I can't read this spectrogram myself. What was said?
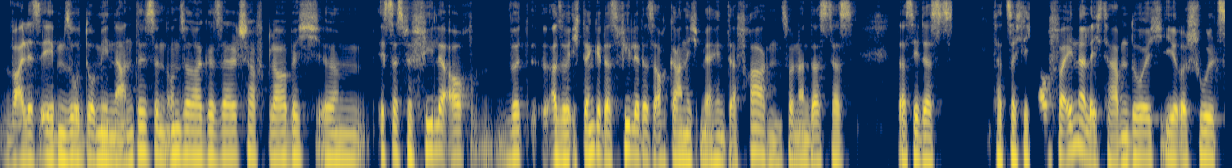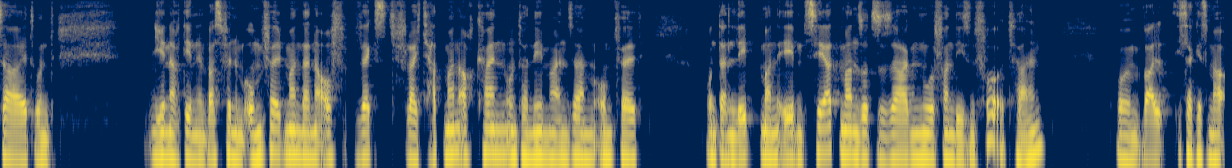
weil es eben so dominant ist in unserer Gesellschaft, glaube ich, ähm, ist das für viele auch, wird, also ich denke, dass viele das auch gar nicht mehr hinterfragen, sondern dass das, dass sie das tatsächlich auch verinnerlicht haben durch ihre Schulzeit und je nachdem, in was für einem Umfeld man dann aufwächst, vielleicht hat man auch keinen Unternehmer in seinem Umfeld und dann lebt man eben, zehrt man sozusagen nur von diesen Vorurteilen. Weil, ich sage jetzt mal,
